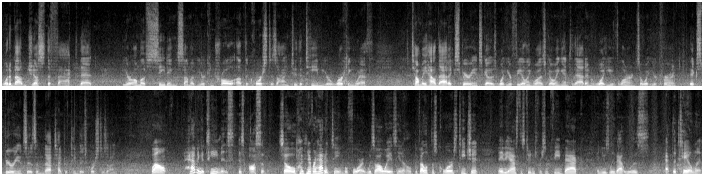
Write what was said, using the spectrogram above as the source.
What about just the fact that you're almost ceding some of your control of the course design to the team you're working with? Tell me how that experience goes, what your feeling was going into that, and what you've learned. So, what your current experience is in that type of team based course design. Well, having a team is, is awesome. So I've never had a team before. It was always, you know, develop this course, teach it, maybe ask the students for some feedback, and usually that was at the tail end.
